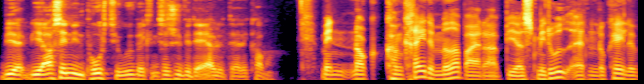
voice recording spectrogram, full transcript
vi, er, vi er også inde i en positiv udvikling, så synes vi, det er ærgerligt, at det kommer. Men når konkrete medarbejdere bliver smidt ud af den lokale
